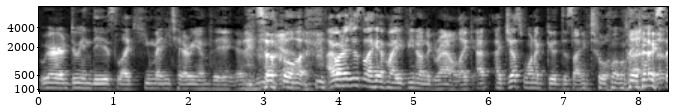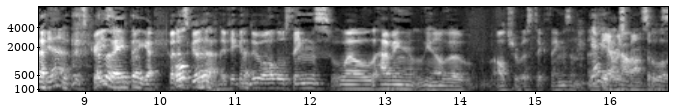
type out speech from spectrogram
we're doing this like humanitarian thing, and it's so Yeah. cool. I want to just like have my feet on the ground. Like I, I just want a good design tool on Linux. that- yeah, it's crazy. That's the main thing. But Oh, it's good yeah, if you can yeah. do all those things while having you know the altruistic things and, and be a responsible absolutely.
